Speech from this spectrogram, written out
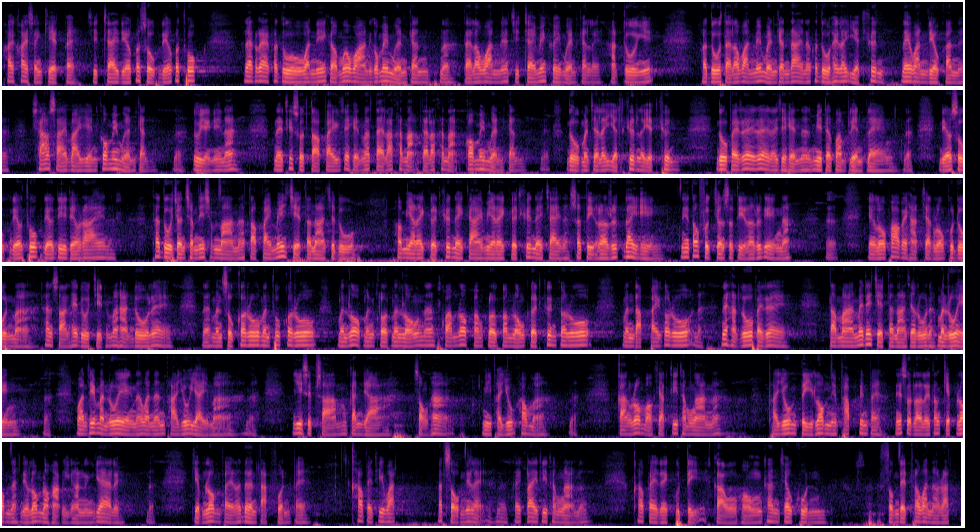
ค่อยๆสังเกตไปจิตใจเดี๋ยวก็สุขเดี๋ยวก็ทุกข์แรก ๆ ก็ดูวันนี้กับเมื่อวานก็ไม่เหมือนกันนะแต่ละวันเนี่ยจิตใจไม่เคยเหมือนกันเลย หัดดูอย่างนี้พอดูแต่ละวันไม่เหมือนกันได้นะก็ดูให้ละเอียดขึ้นในวันเดียวกันเนี่ยเช้าสายบ่ายเย็นก็ไม่เหมือนกันนะดูอย่างนี้นะ ในที่สุดต่อไปจะเห็นว่าแต่ละขณะแต่ละขณะก็ไม่เหมือนกัน ดูมันจะละเอียดขึ้นละเอียดขึ้น ดูไปเรื่อยๆเราจะเห็นนะมีแต่ความเปลี่ยนแปลงนะเดี๋ยวสุขเดี๋ยวทุกข์เดี๋ยวดีเดี๋ยวร้ายนะถ้าดูจนชำนิชำนาญนะต่อไปไม่เจตนาจะดูพอมีอะไรเกิดขึ้นในกายมีอะไรเกิดขึ้นในใจนะสติระลึกได้เอง นี่ต้องฝึกจนสติระลึกเองนะอย่างหลวงพ่อไปหัดจากหลวงปู่ดูลมา ท่านสอนให้ดูจิตมาหัดดูเรื่อยนะมันสุขก็รู้มันทุกข์ก็รู้ มันโลภมันโกรธมันหลงนะความโลภความโกรธความหลงเกิดขึ้นก็รู้ มันดับไปก็รู้นะ นี่หัดรู้ไปเรื่อยต่อมาไม่ได้เจตนาจะรู้นะมันรู้เองนะวันที่มันรู้เองนะวันนั้นพายุใหญ่มานะยี่สิบสามกันยาสองห้ามีพายุเข้ามานะกลางร่มออกจากที่ทำงานนะพายุมตีร่มนี่พับขึ้นไปในสุดเราเลยต้องเก็บร่มนะเดี๋ยวร่มเราหักอีกอันหนึ่งแย่เลยนะเก็บร่มไปแล้วเดินตากฝนไป เข้าไปที่วัดวัดโสมนี่แหละนะใกล้ ๆที่ทำงานนะ เข้าไปในกุฏิเก่าของท่านเจ้าคุณ สมเด็จพระวรรณรัตน์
